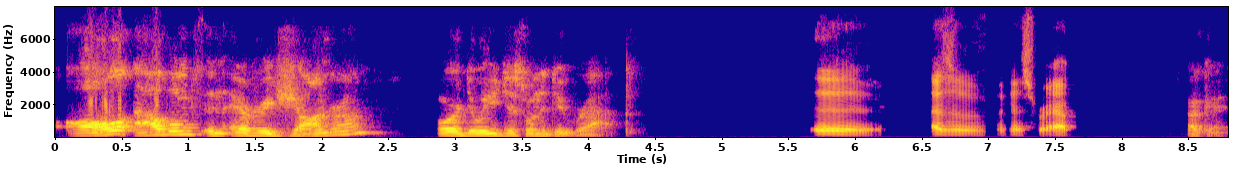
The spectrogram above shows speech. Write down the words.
all albums in every genre, or do we just want to do rap? Uh, as of I guess rap. Okay.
